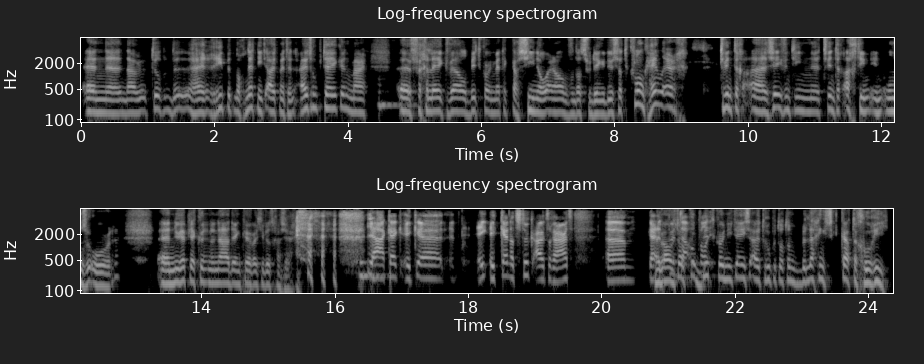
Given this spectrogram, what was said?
En uh, nou, tulpen, de, hij riep het nog net niet uit met een uitroepteken, maar uh, vergeleek wel Bitcoin met een casino en al van dat soort dingen. Dus dat klonk heel erg 2017, uh, 2018 in onze oren. En nu heb jij kunnen nadenken wat je wilt gaan zeggen. ja, kijk, ik, uh, ik, ik, ken dat stuk uiteraard. Um, ja, het punt ook, ook Bitcoin niet eens uitroepen tot een beleggingscategorie.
